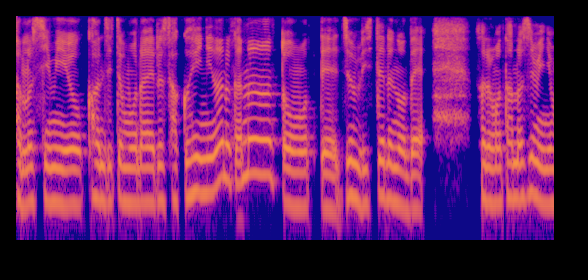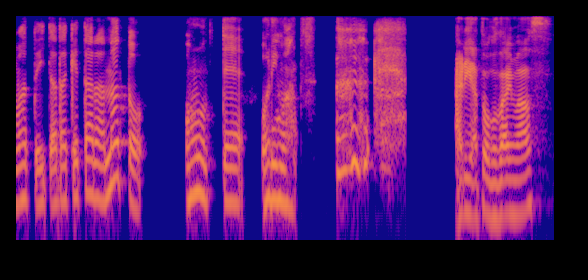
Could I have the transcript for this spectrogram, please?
楽しみを感じてもらえる作品になるかなと思って準備してるのでそれも楽しみに待っていただけたらなと思っております。ありがとうございます。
